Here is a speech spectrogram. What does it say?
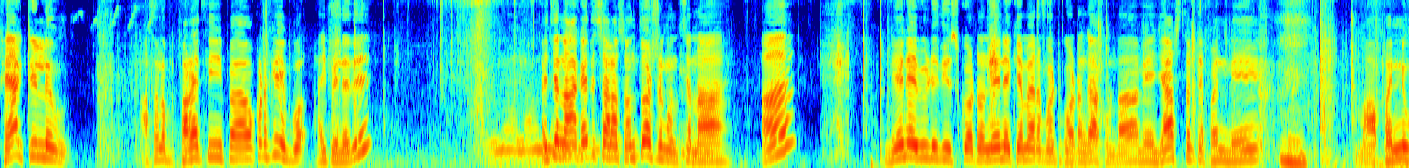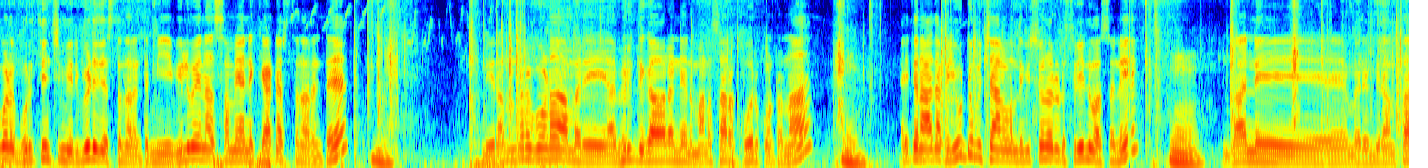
ఫ్యాక్టరీలు లేవు. అసలు ప్రతి ఒక్కడికి అది? అయితే నాకైతే చాలా సంతోషంగా ఉంది చిన్న. ఆ? నేనే వీడియో తీసుకోవటం నేనే కెమెరా పట్టుకోవటం కాకుండా మేము చేస్తుంటే పని మా పని కూడా గుర్తించి మీరు వీడియో తీస్తున్నారంటే మీ విలువైన సమయాన్ని కేటాయిస్తున్నారంటే మీరందరూ కూడా మరి అభివృద్ధి కావాలని నేను మనసారా కోరుకుంటున్నా. అయితే నాది ఒక యూట్యూబ్ ఛానల్ ఉంది విశ్వనరుడు శ్రీనివాస్ అని. దాన్ని మరి మీరంతా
